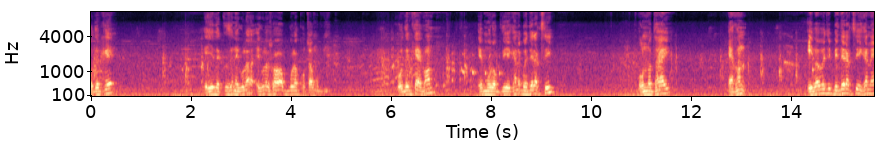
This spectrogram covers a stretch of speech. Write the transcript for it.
ওদেরকে এই যে দেখতেছেন এগুলা, এগুলো সবগুলা কোচা মুরগি। ওদেরকে এখন এই মোরগ দিয়ে এখানে বেঁধে রাখছি। অন্যথায় এখন এইভাবে যে বেঁধে রাখছি এখানে,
